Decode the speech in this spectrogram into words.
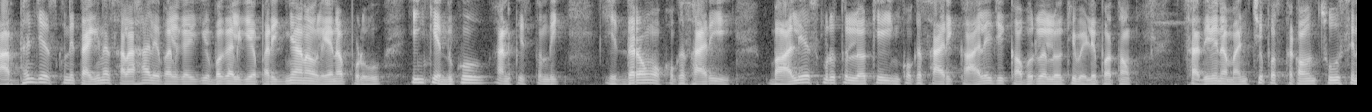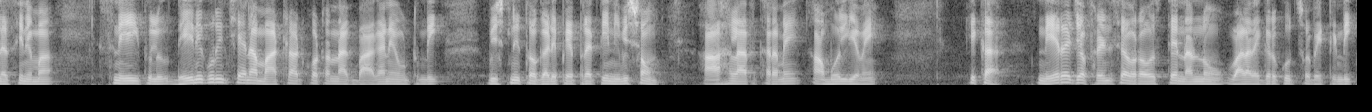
అర్థం చేసుకుని తగిన సలహాలు ఇవ్వగలిగే ఇవ్వగలిగే పరిజ్ఞానం లేనప్పుడు ఇంకెందుకు అనిపిస్తుంది. ఇద్దరం ఒక్కొక్కసారి బాల్య స్మృతుల్లోకి ఇంకొకసారి కాలేజీ కబుర్లలోకి వెళ్ళిపోతాం. చదివిన మంచి పుస్తకం చూసిన సినిమా స్నేహితులు దేని గురించైనా మాట్లాడుకోవటం నాకు బాగానే ఉంటుంది. విష్ణుతో గడిపే ప్రతి నిమిషం ఆహ్లాదకరమే అమూల్యమే. ఇక నీరజ ఫ్రెండ్స్ ఎవరో వస్తే నన్ను వాళ్ళ దగ్గర కూర్చోబెట్టింది.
